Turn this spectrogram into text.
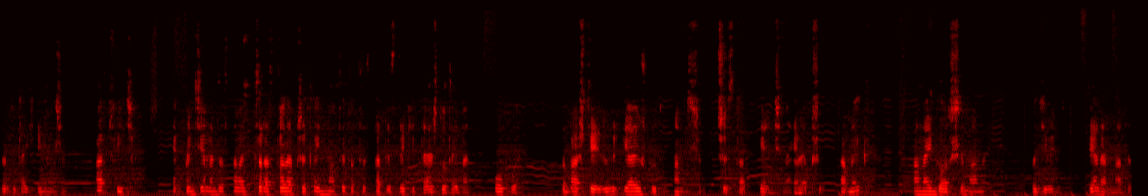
To tutaj się nie musimy martwić. Jak będziemy dostawać coraz to lepsze klejnoty, to te statystyki też tutaj będą pukły. Zobaczcie, ja już tutaj mam 1305 najlepszy zamyk, a najgorszy mamy 190 jeden na ten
